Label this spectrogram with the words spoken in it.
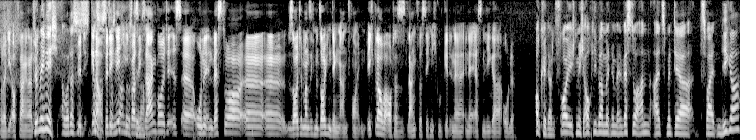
oder die auch tragen in einer Für mich nicht, aber das Für, ist genau, das für dich nicht. Ich, was ich Thema. sagen wollte, ist, äh, ohne Investor äh, äh, sollte man sich mit solchen Dingen anfreunden. Ich glaube auch, dass es langfristig nicht gut geht in der in der ersten Liga ohne. Okay, dann freue ich mich auch lieber mit einem Investor an als mit der zweiten Liga.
